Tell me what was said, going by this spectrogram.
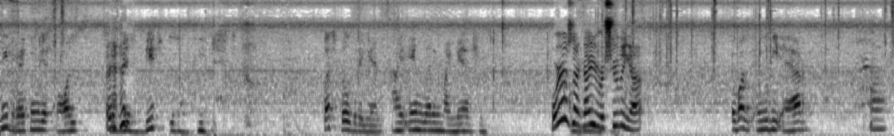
We breaking it all. This beach is a beach. Let's build it again. I am letting my mansion. Where is that guy you were shooting at? It was in the air. Oh.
